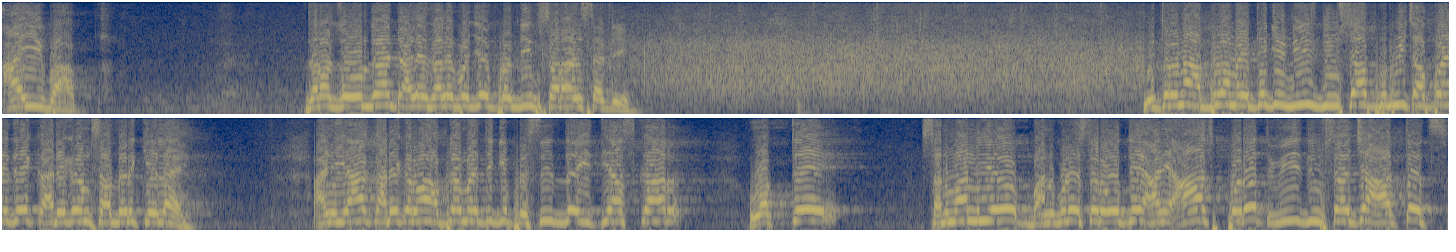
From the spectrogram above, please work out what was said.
आई बाप. जरा जोरदार टाळे झाले पाहिजे प्रदीप सरांसाठी. मित्रांनो आपल्याला माहिती आहे की वीस दिवसापूर्वीच आपण इथे कार्यक्रम सादर केलाय. आणि या कार्यक्रमात आपल्याला माहिती आहे की प्रसिद्ध इतिहासकार वक्ते सन्माननीय बानगुडे सर होते. आणि आज परत वीस दिवसाच्या आतच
